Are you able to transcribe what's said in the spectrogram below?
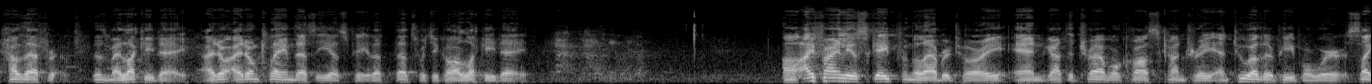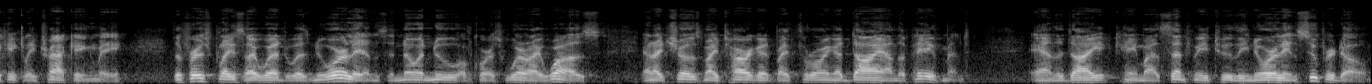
How's that for? This is my lucky day. I don't. I don't claim that's ESP. That, that's what you call a lucky day. Uh, I finally escaped from the laboratory and got to travel cross country, and two other people were psychically tracking me. The first place I went was New Orleans, and no one knew, of course, where I was. And I chose my target by throwing a die on the pavement. And the die came out, sent me to the New Orleans Superdome.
